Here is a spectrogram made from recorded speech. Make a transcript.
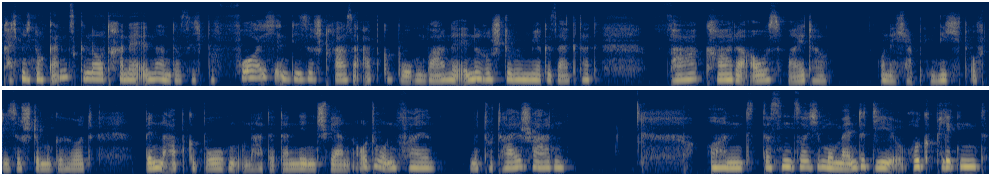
kann ich mich noch ganz genau daran erinnern, dass ich, bevor ich in diese Straße abgebogen war, eine innere Stimme mir gesagt hat, fahr geradeaus weiter. Und ich habe nicht auf diese Stimme gehört, bin abgebogen und hatte dann den schweren Autounfall mit Totalschaden. Und das sind solche Momente, die rückblickend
